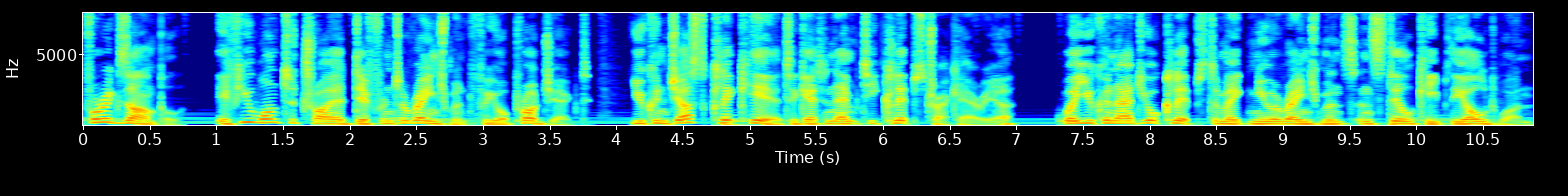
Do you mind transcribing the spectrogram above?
For example, if you want to try a different arrangement for your project, you can just click here to get an empty clips track area, where you can add your clips to make new arrangements and still keep the old one.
